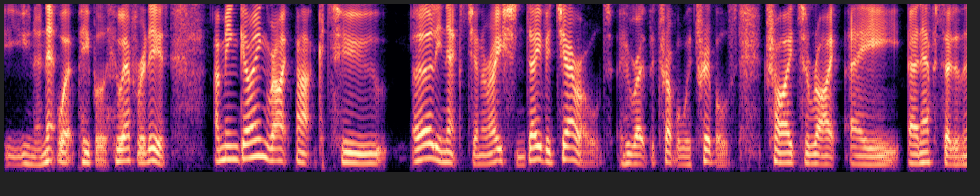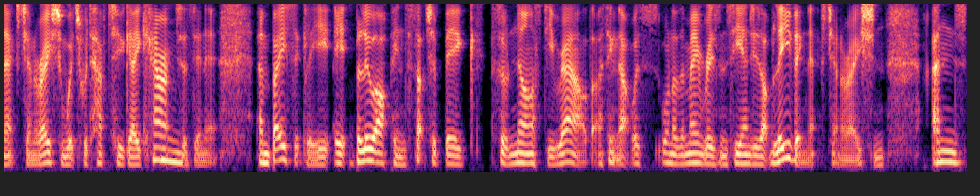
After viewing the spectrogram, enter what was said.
you know, network people, whoever it is. I mean, going right back to early Next Generation, David Gerrold, who wrote The Trouble with Tribbles, tried to write a an episode of The Next Generation which would have two gay characters mm. in it. And basically it blew up in such a big sort of nasty row that I think that was one of the main reasons he ended up leaving Next Generation. And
